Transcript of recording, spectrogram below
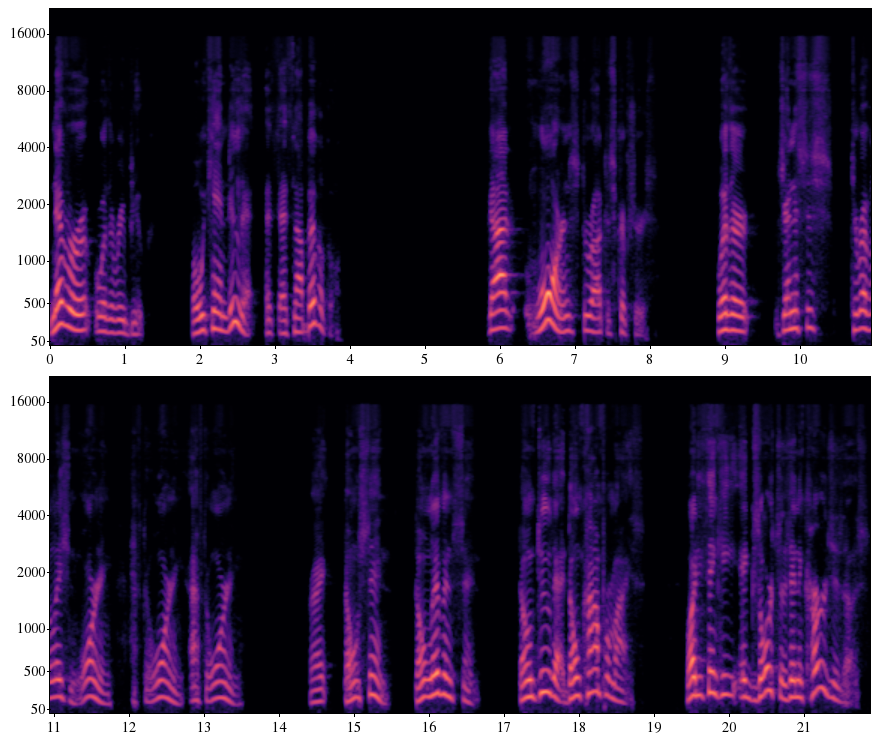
never with a rebuke. Well, we can't do that. That's, that's not biblical. God warns throughout the scriptures, whether Genesis to Revelation, warning after warning after warning, right? Don't sin. Don't live in sin. Don't do that. Don't compromise. Why do you think he exhorts us and encourages us?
